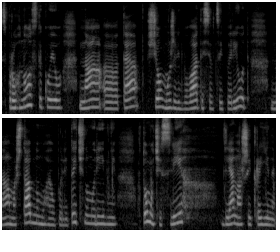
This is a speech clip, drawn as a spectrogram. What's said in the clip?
з прогностикою на е, те, що може відбуватися в цей період на масштабному геополітичному рівні, в тому числі для нашої країни,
